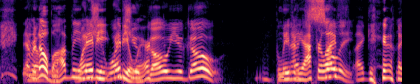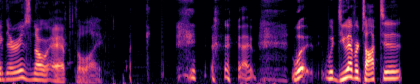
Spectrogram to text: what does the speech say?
You never know, Bob. I mean, maybe you, once maybe you aware. go, you go. Believe I mean, in the afterlife. silly. I there is no afterlife. what would do you ever talk to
